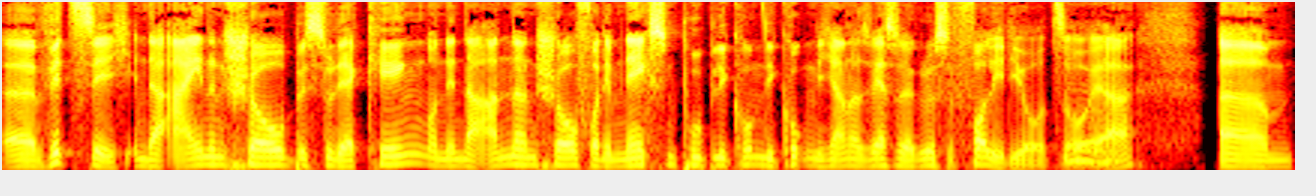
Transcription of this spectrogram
äh, witzig. In der einen Show bist du der King und in der anderen Show vor dem nächsten Publikum, die gucken dich an, als wärst du der größte Vollidiot, so, ja. Ähm,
